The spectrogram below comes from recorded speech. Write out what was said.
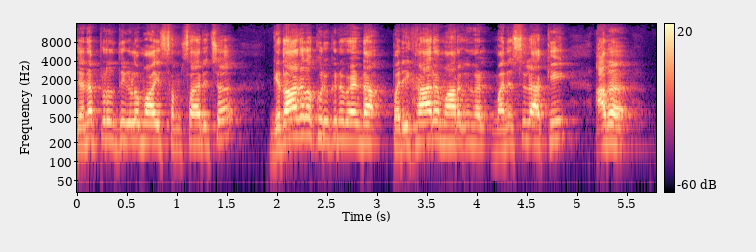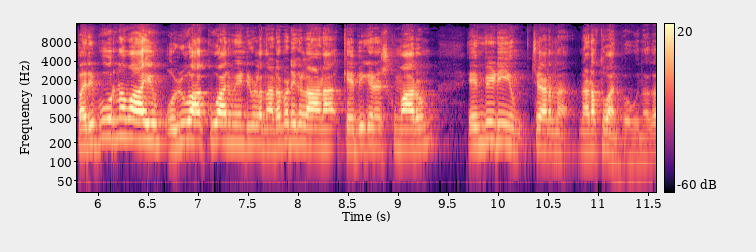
ജനപ്രതിനിധികളുമായി സംസാരിച്ച് ഗതാഗത കുരുക്കിന് വേണ്ട പരിഹാര മാർഗങ്ങൾ മനസ്സിലാക്കി അത് പരിപൂർണമായും ഒഴിവാക്കുവാൻ വേണ്ടിയുള്ള നടപടികളാണ് കെ ബി ഗണേഷ് കുമാറും എം വി ഡിയും ചേർന്ന് നടത്തുവാൻ പോകുന്നത്.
